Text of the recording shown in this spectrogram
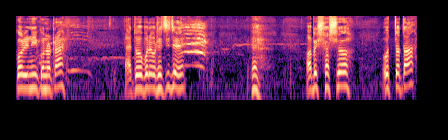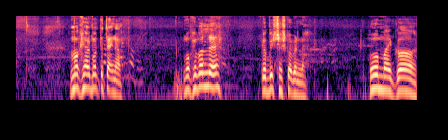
করিনি কোনোটা। এত উপরে উঠেছি যে হ্যাঁ, অবিশ্বাস্য। উচ্চতা মুখে আর বলতে চাই না। মুখে বললে কেউ বিশ্বাস করবেন না। ও my God.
